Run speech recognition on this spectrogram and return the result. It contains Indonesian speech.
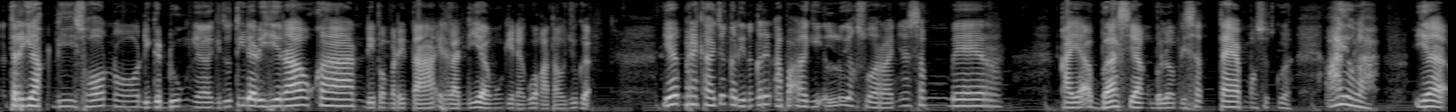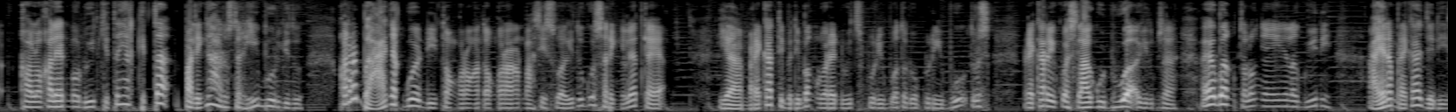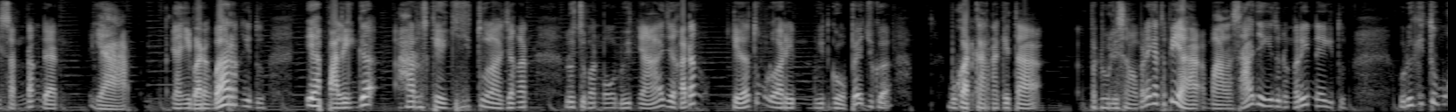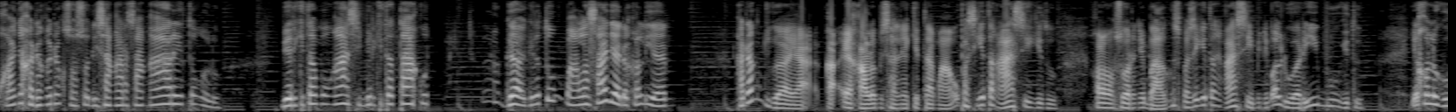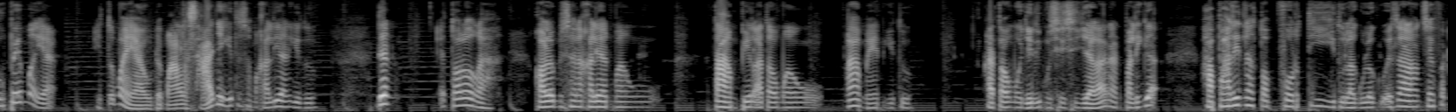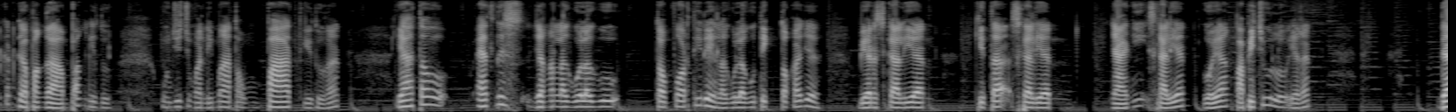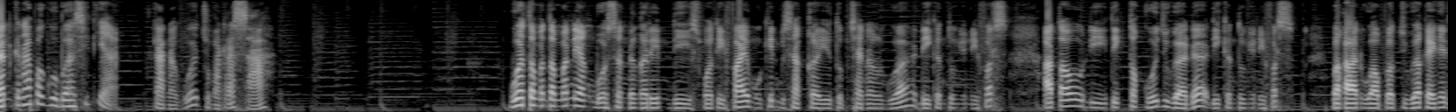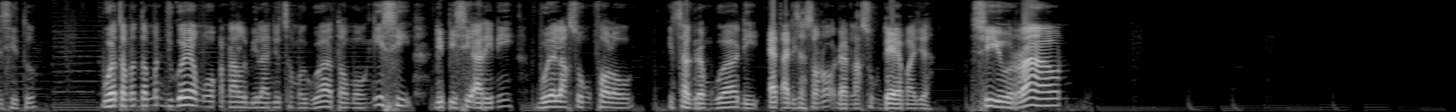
teriak di sono di gedungnya gitu tidak dihiraukan di pemerintah Irlandia mungkin ya gue nggak tahu juga. Ya mereka aja nggak didengerin apalagi lu yang suaranya sember kayak bass yang belum disetem maksud gue ayolah ya kalau kalian mau duit kita ya kita paling nggak harus terhibur gitu. Karena banyak gue di tongkrongan-tongkrongan mahasiswa gitu gue sering ngeliat kayak ya mereka tiba-tiba ngeluarin duit sepuluh ribu atau dua puluh ribu terus mereka request lagu dua gitu misalnya. Ayo bang tolong nyanyiin lagu ini. Akhirnya mereka jadi seneng dan ya nyanyi bareng-bareng gitu. Ya paling nggak harus kayak gitulah jangan lu cuma mau duitnya aja. Kadang kita tuh ngeluarin duit gope juga bukan karena kita peduli sama mereka tapi ya malas aja gitu dengerinnya gitu. Udah gitu mukanya kadang-kadang sosok disangar-sangar itu lu? Biar kita mau ngasih biar kita takut. Enggak kita tuh malas aja ada kalian kadang juga ya ya kalau misalnya kita mau pasti kita ngasih gitu. Kalau suaranya bagus pasti kita ngasih minimal 2000 gitu. Ya kalau GoPay mah ya itu mah ya udah malas aja gitu sama kalian gitu. Dan ya tolonglah kalau misalnya kalian mau tampil atau mau ngamen gitu atau mau jadi musisi jalanan paling gak hafalin lah top 40 gitu lagu-lagu. Eslalon Seven kan gampang-gampang gitu. Kunci cuma 5 atau 4 gitu kan. Ya atau at least jangan lagu-lagu top 40 deh lagu-lagu TikTok aja biar sekalian kita sekalian nyanyi sekalian goyang papi culo ya kan dan kenapa gue bahas ini ya karena gue cuma resah. Buat teman-teman yang bosan dengerin di Spotify, mungkin bisa ke YouTube channel gue di Kentung Universe atau di TikTok gue juga ada di Kentung Universe. Bakalan gue upload juga kayaknya di situ. Buat teman-teman juga yang mau kenal lebih lanjut sama gue atau mau ngisi di PCR ini, boleh langsung follow Instagram gue di @adisasono dan langsung DM aja. See you around.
